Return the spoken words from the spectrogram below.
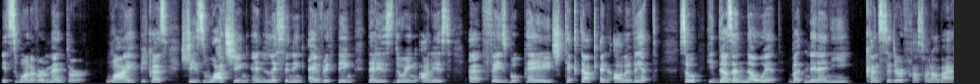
it's one of her mentor. Why? Because she's watching and listening everything that he's doing on his uh, Facebook page, TikTok, and all of it. So he doesn't know it, but Melanie consider Francois Lambert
